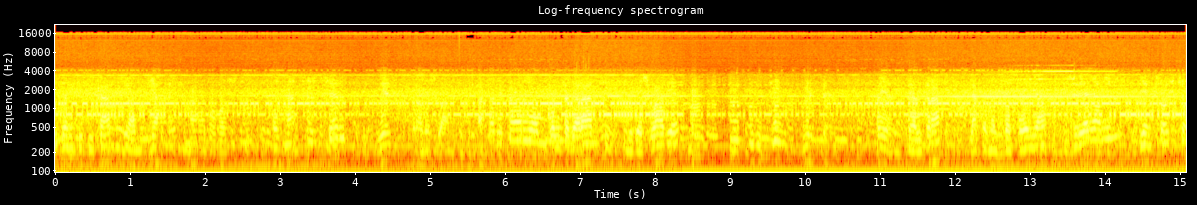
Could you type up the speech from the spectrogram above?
identyfikacją wiary narodowości. To znaczy Serb jest prawosławny, a terytorium Konfederacji w Jugosławie Belgrad jako metropolia wielomi większością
